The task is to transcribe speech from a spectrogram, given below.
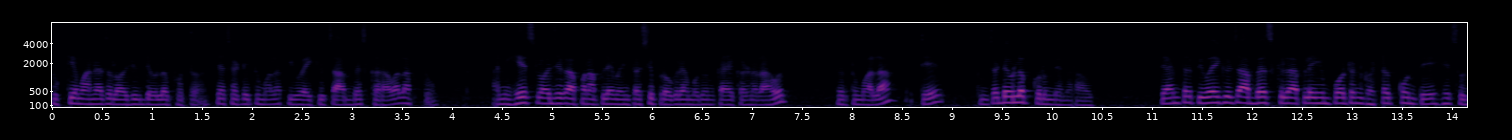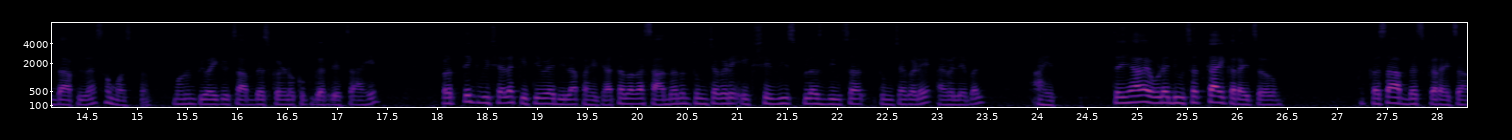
तुक्के मारण्याचं लॉजिक डेव्हलप होतं. त्यासाठी तुम्हाला पी वाय क्यूचा अभ्यास करावा लागतो. आणि हेच लॉजिक आपण आपल्या मेंटरशिप प्रोग्राममधून काय करणार आहोत? तर तुम्हाला ते तुमचं डेव्हलप करून देणार आहोत. त्यानंतर पी वाय क्यूचा अभ्यास केला आपले इम्पॉर्टंट घटक कोणते? हे सुद्धा आपल्याला समजतं. म्हणून पी वाय क्यूचा अभ्यास करणं खूप गरजेचं आहे. प्रत्येक विषयाला किती वेळ दिला पाहिजे? आता बघा साधारण तुमच्याकडे एकशे वीस प्लस दिवसात तुमच्याकडे अवेलेबल आहेत. तर ह्या एवढ्या दिवसात काय करायचं? कसा अभ्यास करायचा?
